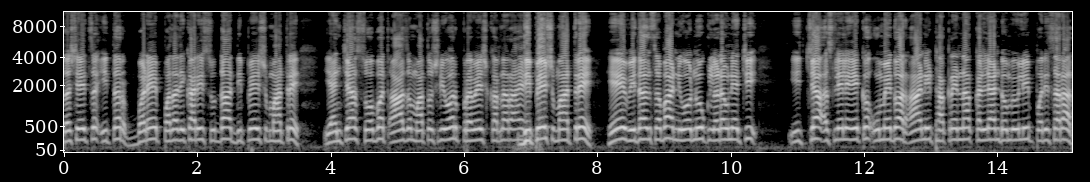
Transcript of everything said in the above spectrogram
तसेच इतर बडे पदाधिकारी सुद्धा दीपेश म्हात्रे यांच्यासोबत आज मातोश्रीवर प्रवेश करणार आहे दीपेश म्हात्रे हे विधानसभा निवडणूक लढवण्याची इच्छा असलेले एक उमेदवार आणि ठाकरेंना कल्याण डोंबिवली परिसरात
